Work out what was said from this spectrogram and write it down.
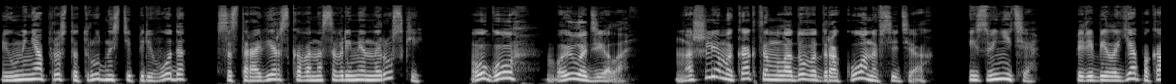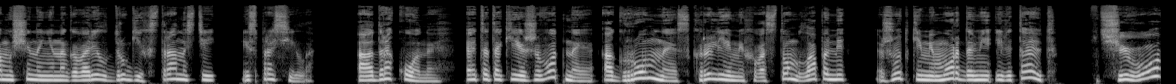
и у меня просто трудности перевода со староверского на современный русский? Угу, было дело. Нашли мы как-то молодого дракона в сетях. Извините, перебила я, пока мужчина не наговорил других странностей и спросила. А драконы — это такие животные, огромные, с крыльями, хвостом, лапами, жуткими мордами и летают? Чего?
